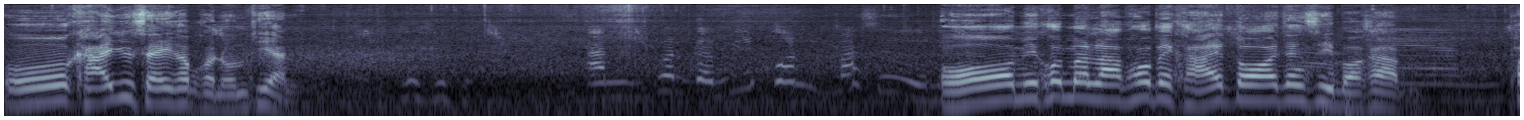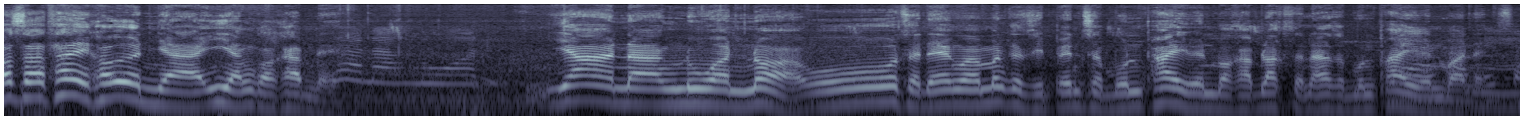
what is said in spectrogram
โอ้ขายอยู่ไสครับขนมเทียนอันเพิ่นก็มีคนมาซื้ออ๋อมีคนมารับเฮาไปขายต่อจังซี่บ่ครับ แม่นภาษาไทยเขาเอิ้นหญ้าอีหยังก่อนครับเนี่ยย่านางนวล ย่านางนวลเนาะโอ้แสดงว่ามันก็สิเป็นสมุนไพรเป็นบ่ครับลักษณะสมุนไพรเป็นบ่เนี่ยมีส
